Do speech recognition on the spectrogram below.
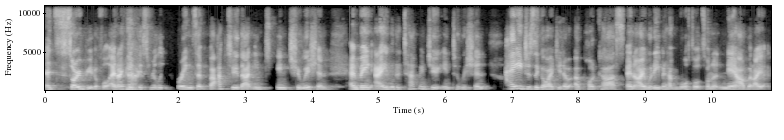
it's so beautiful and i think yeah. this really brings it back to that in- intuition and being able to tap into intuition ages ago i did a, a, podcast and i would even have more thoughts on it now but i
